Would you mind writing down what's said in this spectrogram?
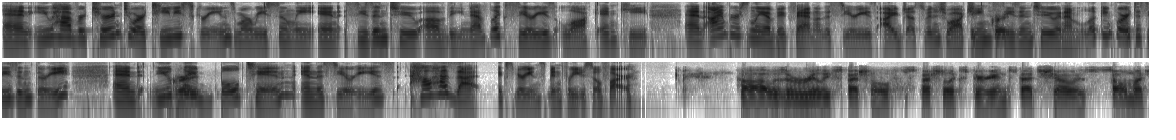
And you have returned to our TV screens more recently in season two of the Netflix series Locke and Key. And I'm personally a big fan of the series. I just finished watching season two and I'm looking forward to season three. And you play Bolton in the series. How has that experience been for you so far? Uh, it was a really special, special experience. That show is so much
